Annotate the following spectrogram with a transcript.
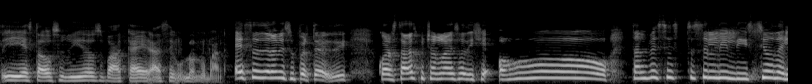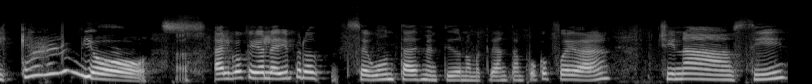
y Estados Unidos va a caer a segundo lugar. Esa era mi super teoría. Cuando estaba escuchando eso dije, oh, tal vez esto es el inicio del cambio. Algo que yo leí, pero según está desmentido, no me crean tampoco, fue, ¿verdad? China sí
